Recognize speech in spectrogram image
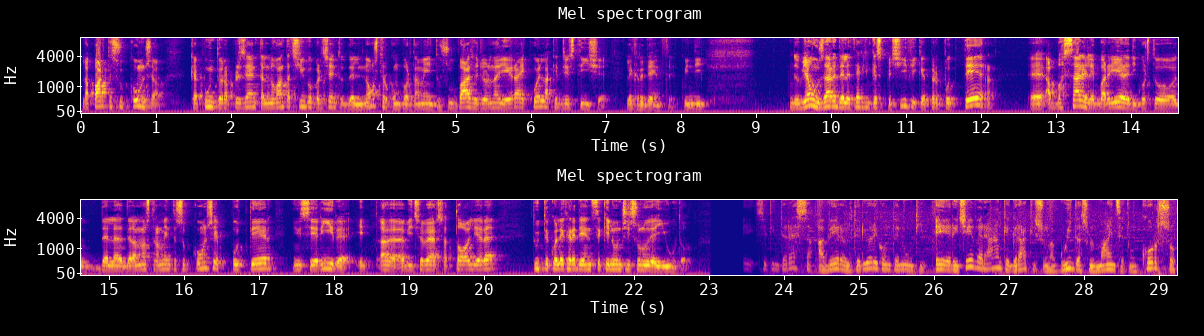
La parte subconscia che appunto rappresenta il 95% del nostro comportamento su base giornaliera è quella che gestisce le credenze. Quindi dobbiamo usare delle tecniche specifiche per poter eh, abbassare le barriere questo, del, della nostra mente subconscia e poter inserire e eh, viceversa togliere tutte quelle credenze che non ci sono di aiuto. E se ti interessa avere ulteriori contenuti e ricevere anche gratis una guida sul mindset, un corso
